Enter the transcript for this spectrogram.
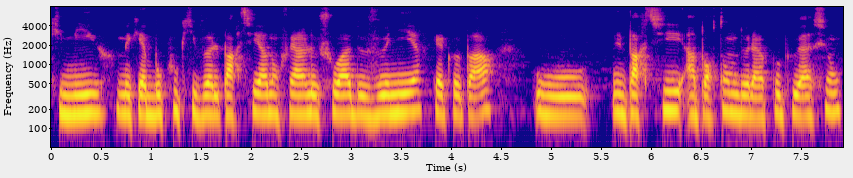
qui migrent, mais qu'il y a beaucoup qui veulent partir, donc faire le choix de venir quelque part ou une partie importante de la population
